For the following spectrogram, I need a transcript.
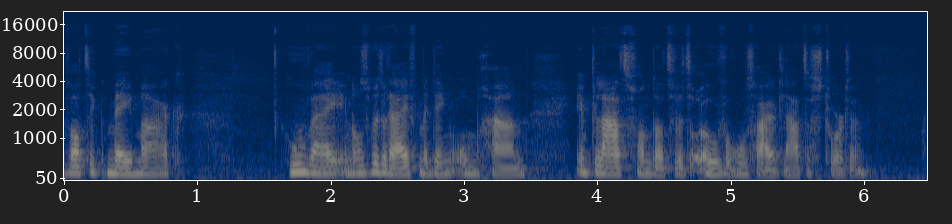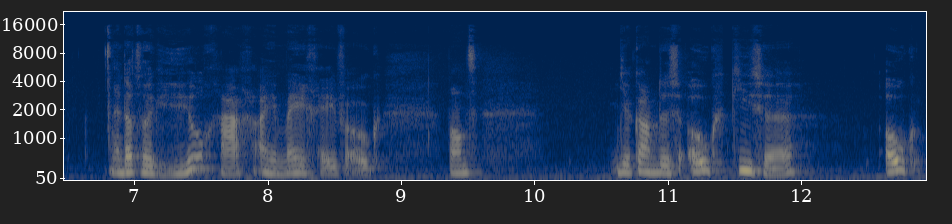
wat ik meemaak, hoe wij in ons bedrijf met dingen omgaan, in plaats van dat we het over ons uit laten storten. En dat wil ik heel graag aan je meegeven ook. Want je kan dus ook kiezen, ook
